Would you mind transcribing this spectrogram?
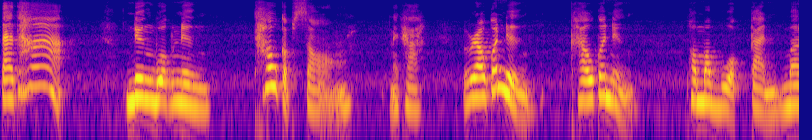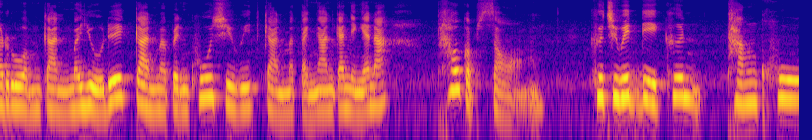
แต่ถ้าหนึ่งบวกหนึ่งเท่ากับสองนะคะเราก็หนึ่งเขาก็หนึ่งพอมาบวกกันมารวมกันมาอยู่ด้วยกันมาเป็นคู่ชีวิตกันมาแต่งงานกันอย่างเงี้ยนะ เท่ากับสองคือชีวิตดีขึ้นทั้งคู่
